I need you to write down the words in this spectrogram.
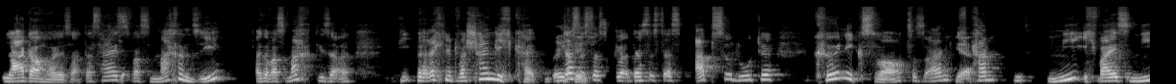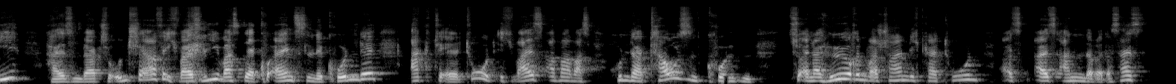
Lagerhäuser. Das heißt, was machen sie? Also was macht dieser? Die berechnet Wahrscheinlichkeiten. Das ist das, das ist das absolute Königswort zu sagen, Ja. ich kann nie, ich weiß nie Heisenbergsche Unschärfe, ich weiß nie, was der einzelne Kunde aktuell tut. Ich weiß aber, was 100.000 Kunden zu einer höheren Wahrscheinlichkeit tun als, als andere. Das heißt,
